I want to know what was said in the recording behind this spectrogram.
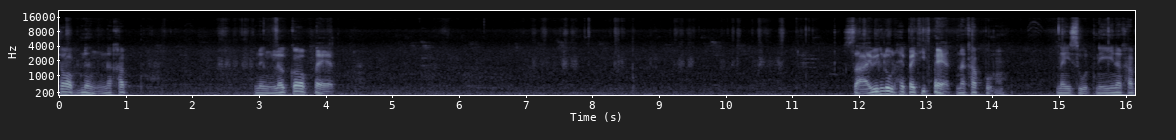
ชอบหนึ่งนะครับหนึ่งแล้วก็แปดสายวิ่งรูดให้ไปที่ 8 นะครับผมในสูตรนี้นะครับ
